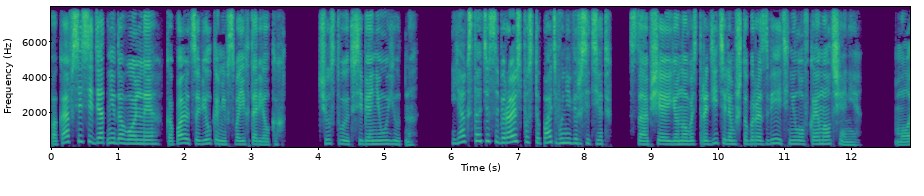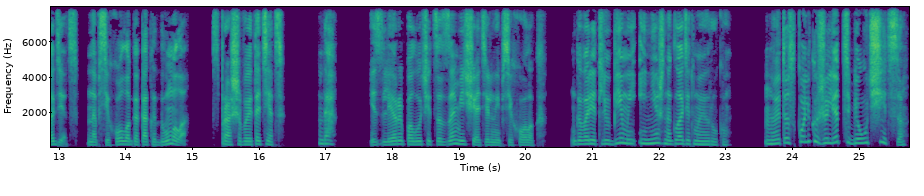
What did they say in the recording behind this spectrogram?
Пока все сидят недовольные, копаются вилками в своих тарелках. Чувствуют себя неуютно. Я, кстати, собираюсь поступать в университет. Сообщаю ее новость родителям, чтобы развеять неловкое молчание. «Молодец. На психолога, как и думала?» — спрашивает отец. «Да». «Из Леры получится замечательный психолог», — говорит любимый и нежно гладит мою руку. «Но это сколько же лет тебе учиться?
